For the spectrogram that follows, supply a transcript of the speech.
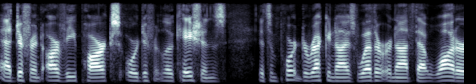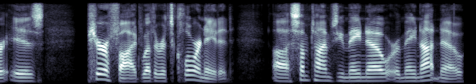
at different RV parks or different locations, it's important to recognize whether or not that water is purified, whether it's chlorinated. Uh, sometimes you may know or may not know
